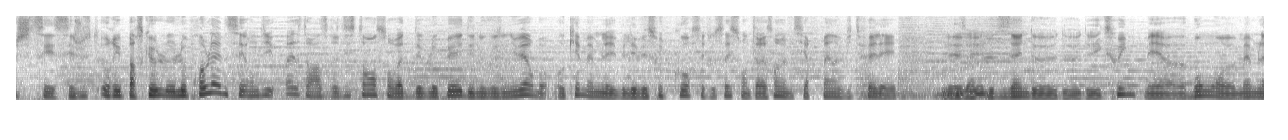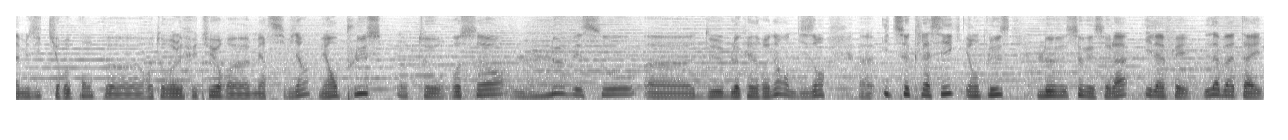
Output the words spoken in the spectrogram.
C'est c'est juste horrible parce que le, le problème, c'est on dit ouais, Star Wars Resistance, on va te développer des nouveaux univers. Bon, ok, même les, les vaisseaux de course et tout ça, ils sont intéressants, même s'ils reprennent vite fait les, Les les, designs. les- les designs de, de- de X-Wing. Mais euh, bon, euh, même la musique qui repompe euh, Retour vers le futur, euh, merci bien. Mais en plus, on te ressort le vaisseau euh, de Blockhead Runner en te disant euh, It's a classique. Et en plus, le, ce vaisseau-là, il a fait la bataille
